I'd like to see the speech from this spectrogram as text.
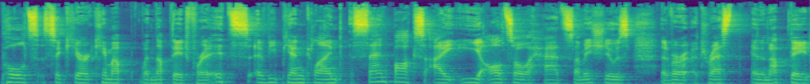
Pulse Secure came up with an update for its VPN client. Sandbox IE also had some issues that were addressed in an update.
